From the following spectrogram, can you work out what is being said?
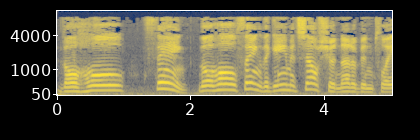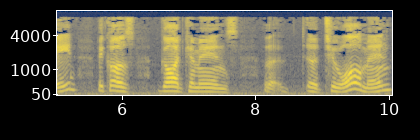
the whole thing, the whole thing, the game itself should not have been played because God commands uh, uh, to all men,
